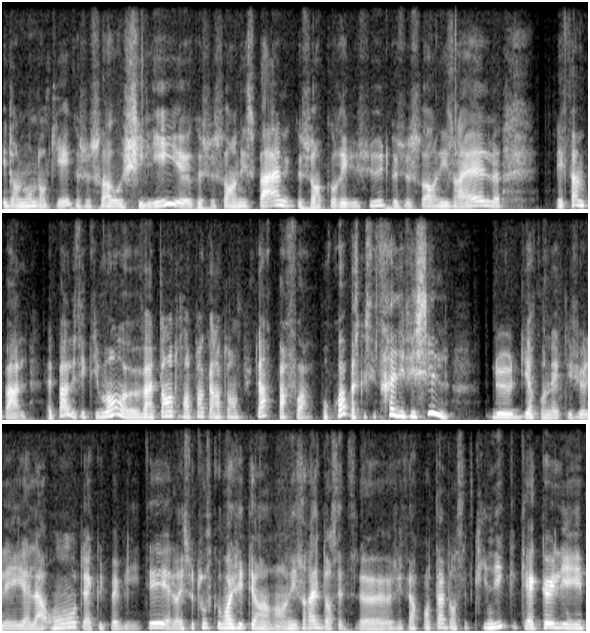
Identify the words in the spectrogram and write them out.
et dans le monde entier, que ce soit au Chili, euh, que ce soit en Espagne, que ce soit en Corée du Sud, que ce soit en Israël. Les femmes parlent. Elles parlent effectivement 20 euh, ans, 30 ans, 40 ans plus tard, parfois. Pourquoi? Parce que c'est très difficile de dire qu'on a été violé. Il y a la honte, la culpabilité. Alors, il se trouve que moi, j'étais en, Israël, dans cette, euh, j'ai fait un reportage dans cette clinique qui accueille les,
